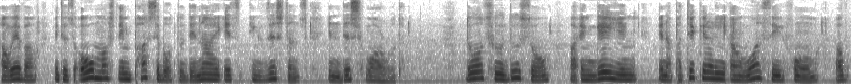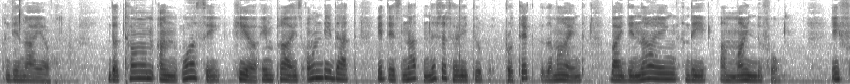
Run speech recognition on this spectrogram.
However, it is almost impossible to deny its existence in this world. Those who do so are engaging in a particularly unworthy form of denial. The term unworthy here implies only that it is not necessary to protect the mind by denying the unmindful. If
